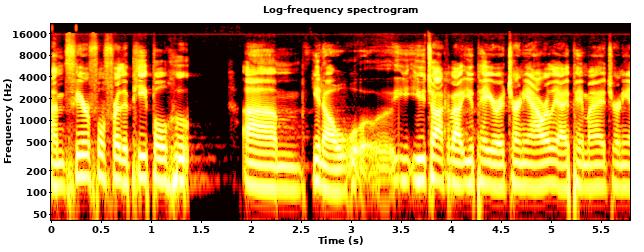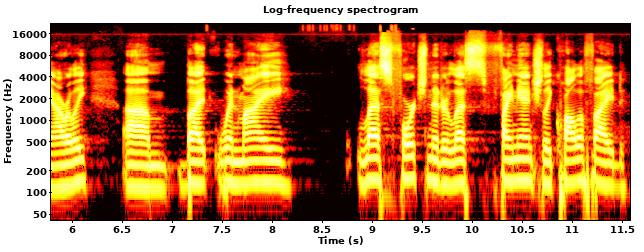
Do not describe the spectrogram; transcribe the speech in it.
I'm fearful for the people who um, you know, you talk about you pay your attorney hourly, I pay my attorney hourly. Um, but when my less fortunate or less financially qualified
